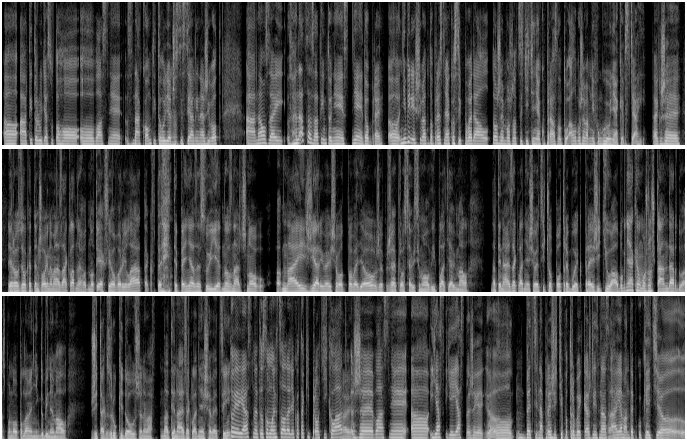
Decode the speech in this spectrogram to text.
a títo ľudia sú toho vlastne znakom, títo ľudia, čo mhm. si stiahli na život. A naozaj hnať sa za týmto nie je, nie je dobré. Nevyrieši vám to presne, ako si povedal, to, že možno cítite nejakú prázdnotu, alebo že vám nefungujú nejaké vzťahy. Takže... Je rozdiel, keď ten človek nemá základné hodnoty, ak si hovorila, tak vtedy tie peniaze sú jednoznačnou najžiarivejšou odpoveďou, že, že proste aby si mohol vyplatiť, aby mal na tie najzákladnejšie veci, čo potrebuje k prežitiu alebo k nejakému možno štandardu, aspoň lebo podľa mňa nikto by nemal žiť tak z ruky do úst, že nemá na tie najzákladnejšie veci. To je jasné, to som len chcela dať ako taký protiklad, Hej. že vlastne uh, jas, je jasné, že uh, veci na prežitie potrebuje každý z nás Hej. a ja mám depku, keď uh,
